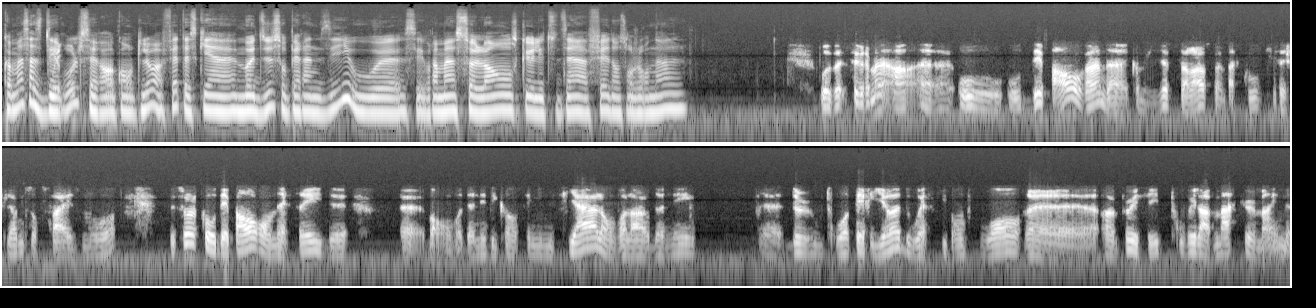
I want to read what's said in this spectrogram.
comment ça se déroule, ces rencontres-là, en fait? Est-ce qu'il y a un modus operandi ou euh, c'est vraiment selon ce que l'étudiant a fait dans son journal? Ben, c'est vraiment euh, au, départ, hein, comme je disais tout à l'heure, c'est un parcours qui s'échelonne sur 16 mois. C'est sûr qu'au départ, on essaye de, euh, bon, on va donner des consignes initiales, on va leur donner deux ou trois périodes où est-ce qu'ils vont pouvoir un peu essayer de trouver leur marque eux-mêmes.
